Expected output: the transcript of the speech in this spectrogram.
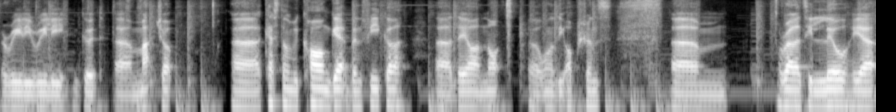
a really really good uh, matchup. Uh, Keston, we can't get Benfica; uh, they are not uh, one of the options. Um, Reality Lille, yeah,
